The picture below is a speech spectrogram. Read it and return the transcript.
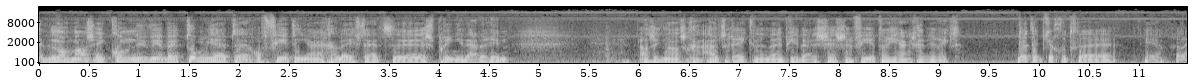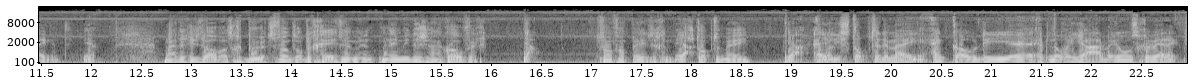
eh, nogmaals, ik kom nu weer bij Tom. Je hebt eh, op 14-jarige leeftijd eh, spring je daar erin. Als ik nou eens ga uitrekenen, dan heb je daar 46 jaar gewerkt. Dat heb je goed eh, Ja. gerekend. Ja. Maar er is wel wat gebeurd, want op een gegeven moment neem je de zaak over. Ja. Van Van Petergem. Ja. Stopt ermee. Ja, Eli stopte ermee en Co die eh, heeft nog een jaar bij ons gewerkt.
